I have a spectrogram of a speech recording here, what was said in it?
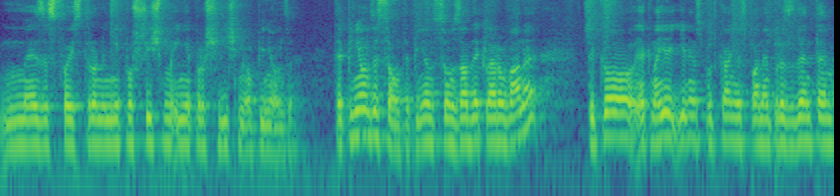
my ze swojej strony nie poszliśmy i nie prosiliśmy o pieniądze. Te pieniądze są, te pieniądze są zadeklarowane, tylko jak na je- jednym spotkaniu z panem prezydentem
